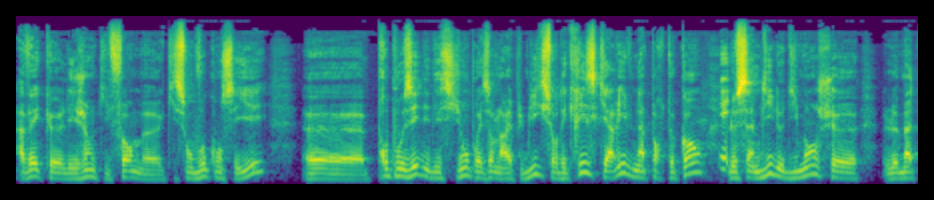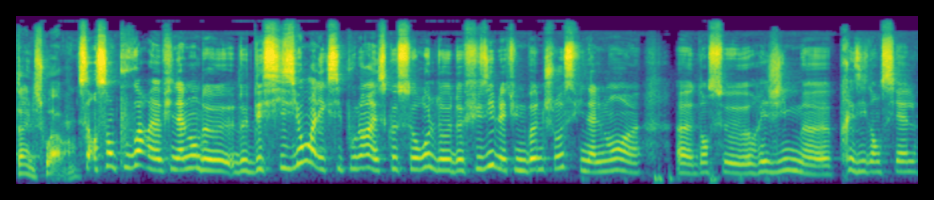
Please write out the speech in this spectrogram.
avec euh, les gens qui forment, euh, qui sont vos conseillers, proposer des décisions au président de la République sur des crises qui arrivent n'importe quand, le samedi, le dimanche, le matin et le soir. Hein. Sans, pouvoir finalement de, décision, Alexis Poulain, est-ce que ce rôle de, fusible est une bonne chose finalement dans ce régime présidentiel?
